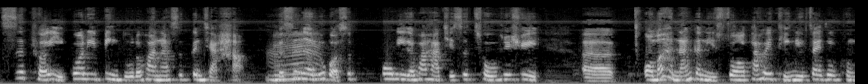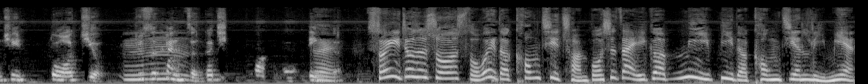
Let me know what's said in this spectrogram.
是可以过滤病毒的话，那是更加好。可是呢，如果是过滤的话，它其实抽出去，呃，我们很难跟你说它会停留在这个空气多久，就是看整个情况而定的。所以就是说，所谓的空气传播是在一个密闭的空间里面，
